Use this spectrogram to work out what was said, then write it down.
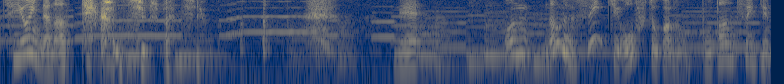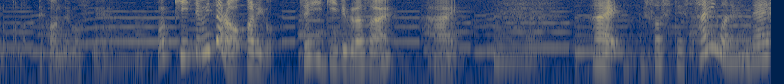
強いんだなって感じるラジオ。ね。ほんなんだろスイッチオフとかのボタンついてんのかなって感じますね、まあ、聞いてみたらわかるよ。是非聞いてください。はい。はい。そして最後ですね。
